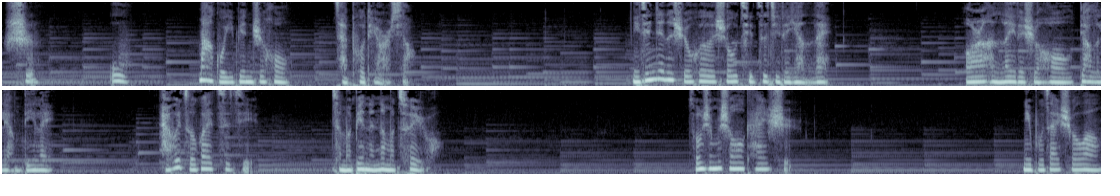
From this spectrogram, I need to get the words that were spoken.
事，物，骂过一遍之后，才破涕而笑。你渐渐的学会了收起自己的眼泪，累的时候掉了两滴泪，还会责怪自己，怎么变得那么脆弱？从什么时候开始，你不再奢望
